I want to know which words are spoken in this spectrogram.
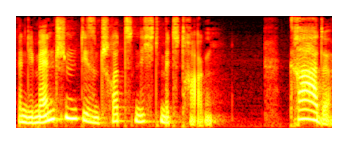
wenn die Menschen diesen Schritt nicht mittragen. Gerade,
